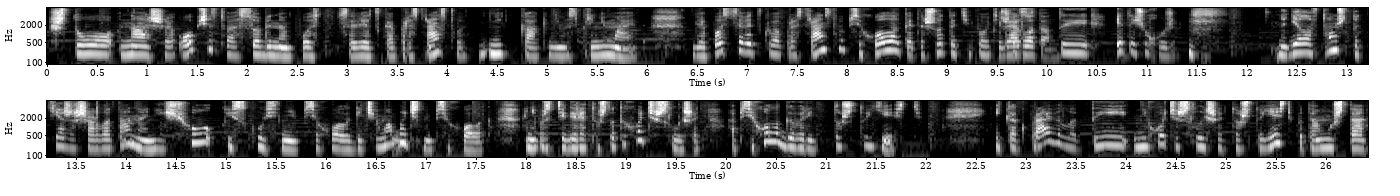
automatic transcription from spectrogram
что наше общество, особенно постсоветское пространство, никак не воспринимает. Для постсоветского пространства психолог это что-то типа у тебя... Шарлатан. Ты... Это еще хуже. Но дело в том, что те же шарлатаны, они еще искуснее психологи, чем обычный психолог. Они просто тебе говорят то, что ты хочешь слышать, а психолог говорит то, что есть. И, как правило, ты не хочешь слышать то, что есть, потому что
